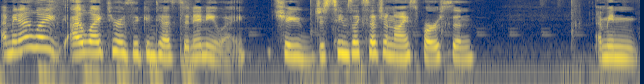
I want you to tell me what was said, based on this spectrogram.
I mean, I like I liked her as a contestant anyway she just seems like such a nice person. I mean,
